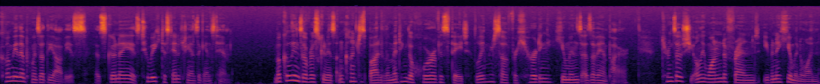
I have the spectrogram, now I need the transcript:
Komiya then points out the obvious, that Tsukune is too weak to stand a chance against him. Moka leans over Tsukune's unconscious body, lamenting the horror of his fate, blaming herself for hurting humans as a vampire. Turns out she only wanted a friend, even a human one,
